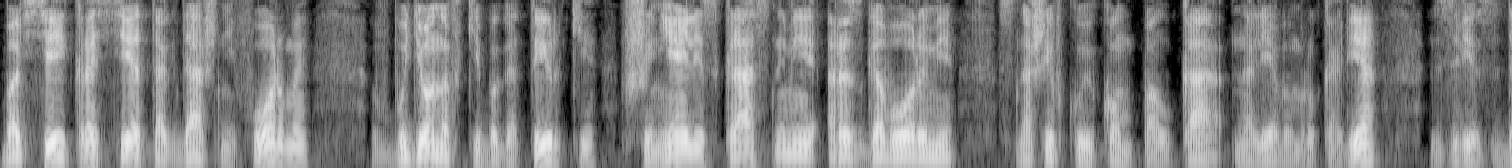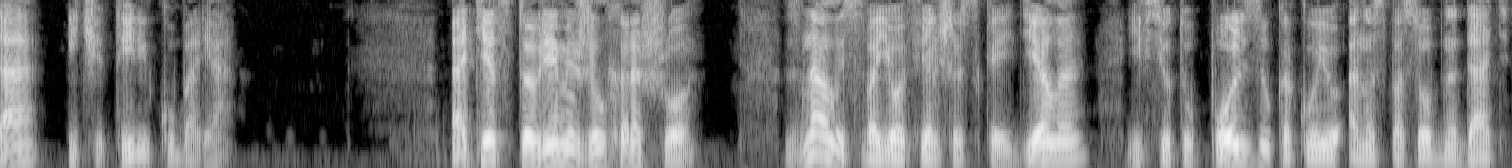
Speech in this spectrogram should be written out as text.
во всей красе тогдашней формы, в буденовке богатырки, в шинели с красными разговорами, с нашивкой комполка на левом рукаве, звезда и четыре кубаря. Отец в то время жил хорошо, знал и свое фельдшерское дело, и всю ту пользу, какую оно способно дать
